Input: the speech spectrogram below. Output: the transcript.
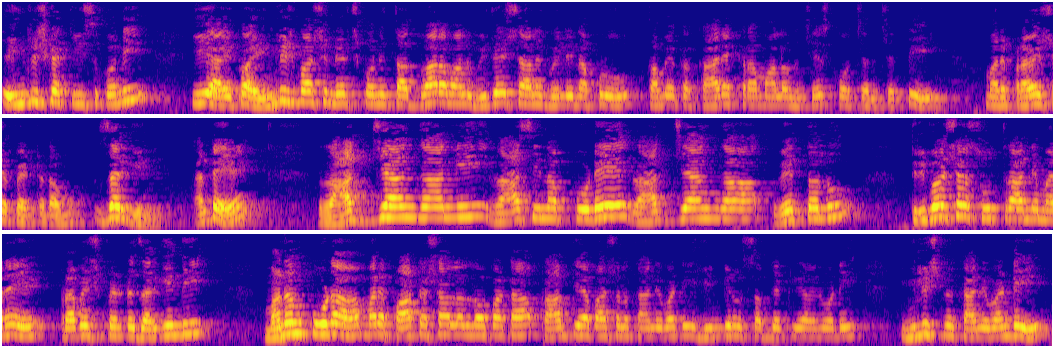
ఇంగ్లీష్గా తీసుకొని ఈ యొక్క ఇంగ్లీష్ భాష నేర్చుకొని తద్వారా వాళ్ళు విదేశాలకు వెళ్ళినప్పుడు తమ యొక్క కార్యక్రమాలను చేసుకోవచ్చు అని చెప్పి మరి ప్రవేశపెట్టడం జరిగింది. అంటే రాజ్యాంగాన్ని రాసినప్పుడే రాజ్యాంగవేత్తలు త్రిభాషా సూత్రాన్ని మరే ప్రవేశపెట్టడం జరిగింది. మనం కూడా మరి పాఠశాలల లోపల ప్రాంతీయ భాషలు కానివ్వండి హిందీను సబ్జెక్ట్ కానివ్వండి ఇంగ్లీష్ను కానివ్వండి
